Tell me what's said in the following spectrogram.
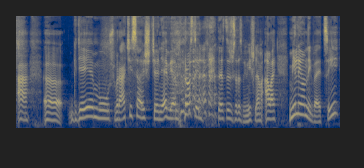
A uh, kde je muž? Vráti sa ešte? Neviem. Proste, teraz, teraz vymýšľam. Ale milióny veci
